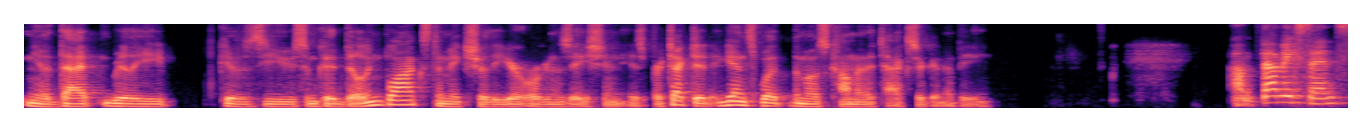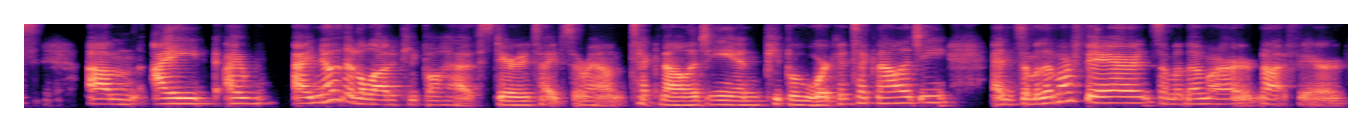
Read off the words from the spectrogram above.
you know that really gives you some good building blocks to make sure that your organization is protected against what the most common attacks are going to be um, that makes sense. Um, I I I know that a lot of people have stereotypes around technology and people who work in technology, and some of them are fair and some of them are not fair.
